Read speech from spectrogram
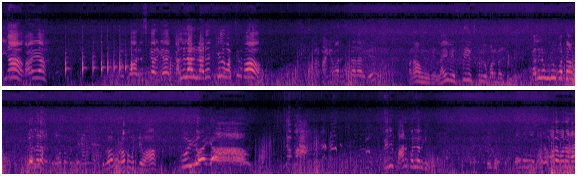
ஐயா வாயா எப்பா ரிஸ்க்காக இருக்குது கல்லுலாம் இருக்குடா. கீழே வச்சுக்குப்போ பயங்கரமாக ரிஸ்க்காக தான் இருக்குது ஆனால் அவங்களுக்கு லைவ் எக்ஸ்பீரியன்ஸ் கொடுக்க போகிறேன் கல்லில் உழுவு போட்டா தெரியலடா. ரோப்பு ரோப்பு விட்டுவா ஐயோ ஐயோ! ஐயப்பா! பெரிய பாரம்பரியம் இருக்கு. வாடா வாடா வாடா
